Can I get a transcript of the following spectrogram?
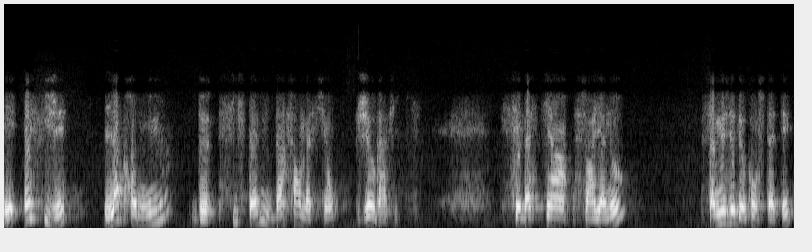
et SIG, l'acronyme de Système d'information géographique. Sébastien Soriano s'amusait de constater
